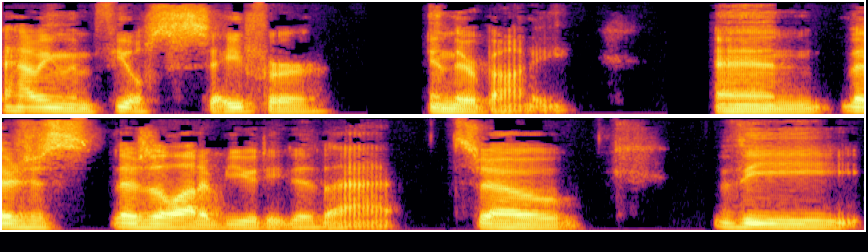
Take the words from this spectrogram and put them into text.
having them feel safer in their body. And there's just, there's a lot of beauty to that. So the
